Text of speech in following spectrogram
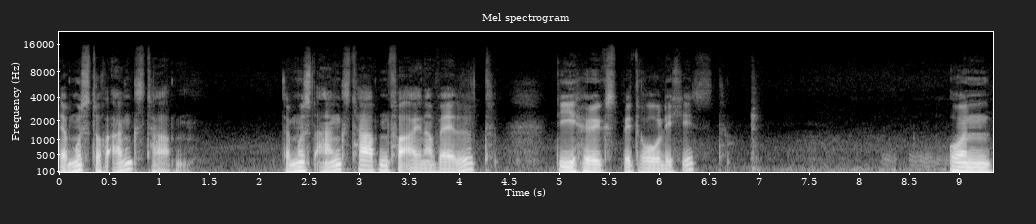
der muss doch Angst haben. Der muss Angst haben vor einer Welt, die höchst bedrohlich ist. Und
